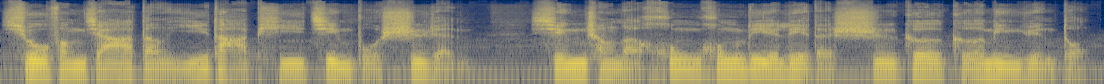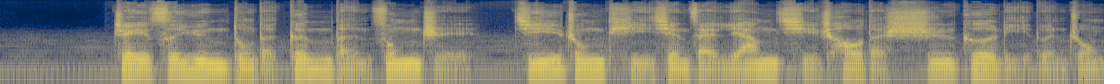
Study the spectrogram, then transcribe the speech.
邱逢甲等一大批进步诗人，形成了轰轰烈烈的诗歌革命运动。这次运动的根本宗旨集中体现在梁启超的诗歌理论中。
